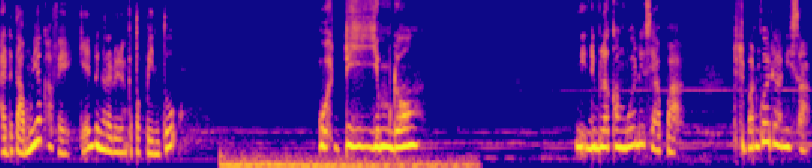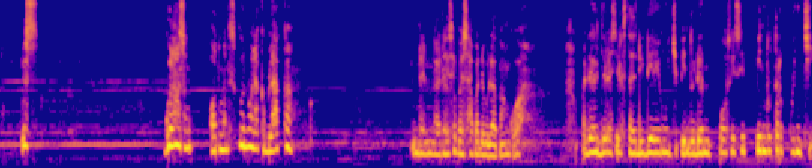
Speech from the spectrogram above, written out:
Ada tamu ya kafe kayak denger ada yang ketok pintu. Gue diem dong. Ini di belakang gue ada siapa? Di depan gue ada Anissa. Terus gue langsung otomatis gue nolak ke belakang. Dan gak ada siapa-siapa di belakang gue padahal jelas-jelas tadi dia yang kunci pintu dan posisi pintu terkunci.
